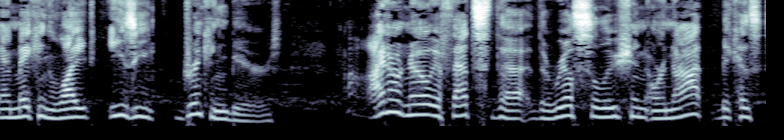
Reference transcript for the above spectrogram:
and making light, easy drinking beers. I don't know if that's the, the real solution or not because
